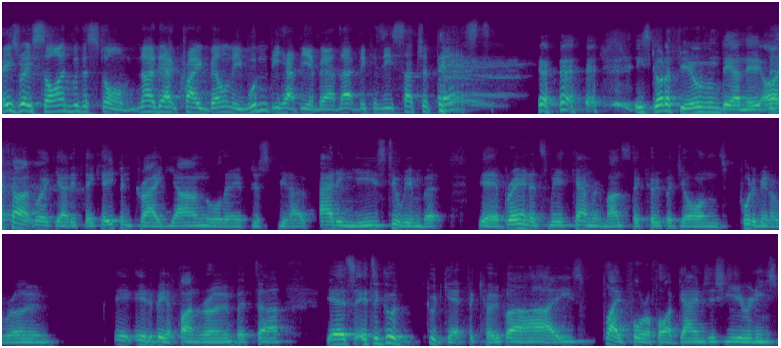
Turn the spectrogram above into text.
He's re-signed with the Storm. No doubt Craig Bellamy wouldn't be happy about that because he's such a pest. he's got a few of them down there. I can't work out if they're keeping Craig young or they're just, you know, adding years to him. But yeah, Brandon Smith, Cameron Munster, Cooper Johns, put him in a room. It, would be a fun room. But uh, yeah, it's, it's a good good get for Cooper. Uh, he's played four or five games this year and he's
